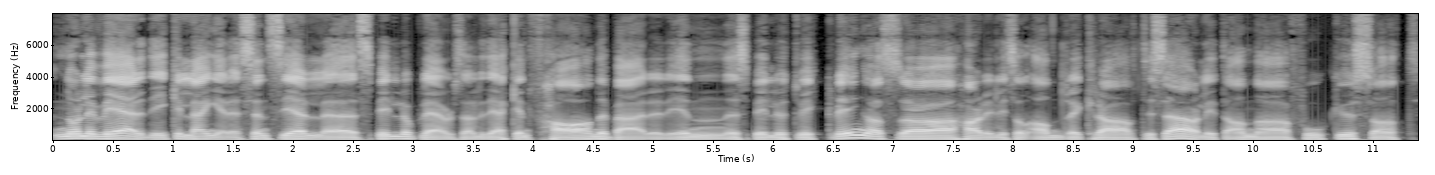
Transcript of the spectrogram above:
nå, leverer de ikke lenger essensielle spillopplevelser. Eller De er ikke en fanebærer innen spillutvikling. Og så har de litt sånn andre krav til seg og litt annet fokus. Sånn at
